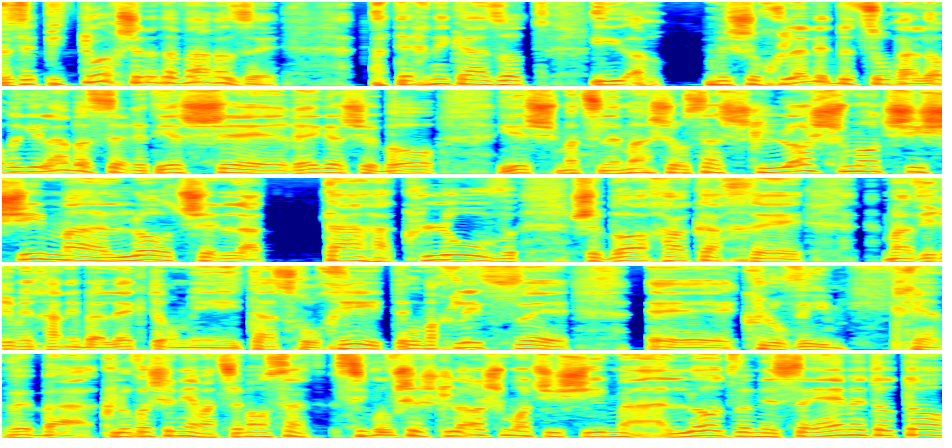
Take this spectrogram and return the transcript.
וזה פיתוח של הדבר הזה. הטכניקה הזאת היא משוכללת בצורה לא רגילה בסרט יש אה, רגע שבו יש מצלמה שעושה 360 מעלות של תא הכלוב שבו אחר כך אה, מעבירים את חניבל לקטור מתא זכוכית הוא מחליף אה, אה, כלובים כן. ובכלוב השני המצלמה עושה סיבוב של 360 מעלות ומסיימת אותו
